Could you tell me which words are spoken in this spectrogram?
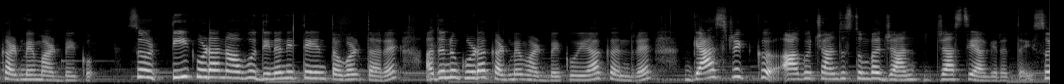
ಕಡಿಮೆ ಮಾಡಬೇಕು. ಸೊ ಟೀ ಕೂಡ ನಾವು ದಿನನಿತ್ಯ ಏನು ತಗೊಳ್ತಾರೆ, ಅದನ್ನು ಕೂಡ ಕಡಿಮೆ ಮಾಡಬೇಕು. ಯಾಕಂದರೆ ಗ್ಯಾಸ್ಟ್ರಿಕ್ ಆಗೋ ಚಾನ್ಸಸ್ ತುಂಬ ಜಾನ್, ಜಾಸ್ತಿ ಆಗಿರುತ್ತೆ. ಸೊ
